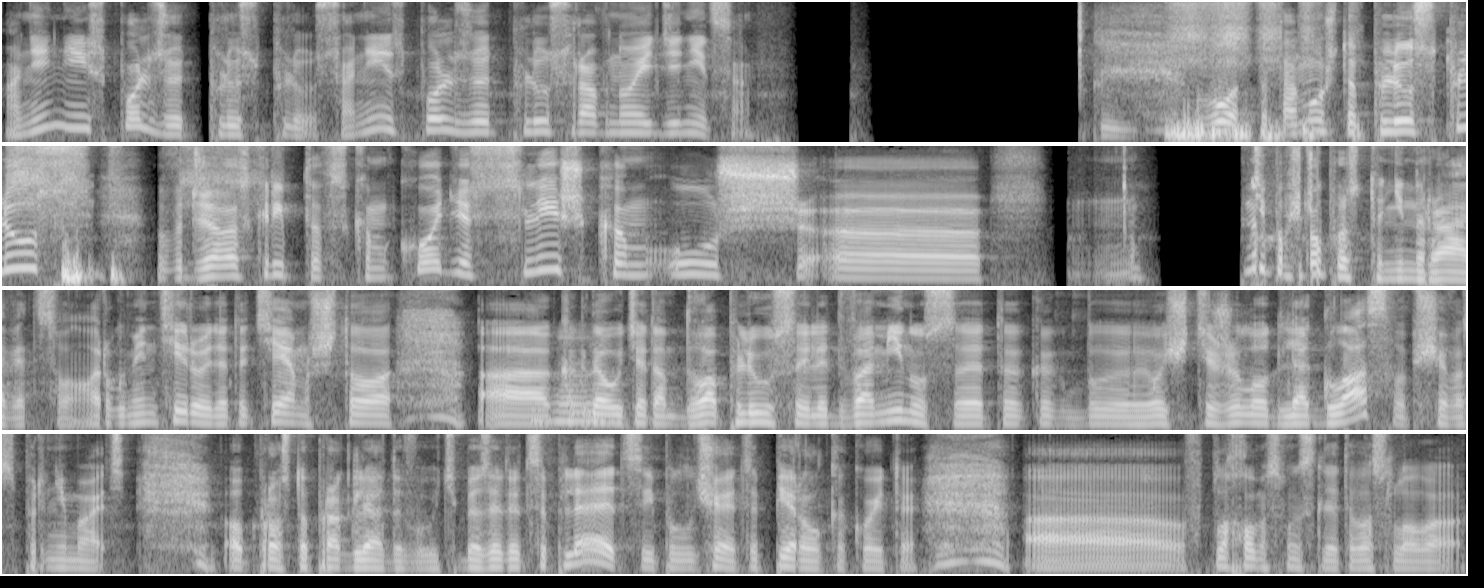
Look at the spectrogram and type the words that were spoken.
они не используют плюс-плюс, они используют плюс равно единица. Вот, потому что плюс-плюс в джаваскриптовском коде слишком уж э, ну, типа, почему просто не нравится. Он аргументирует это тем, что э, Мгм. когда у тебя там два плюса или два минуса, это как бы очень тяжело для глаз вообще воспринимать. Э, Просто проглядываю, у тебя за это цепляется, и получается перл какой-то. А, в плохом смысле этого слова.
